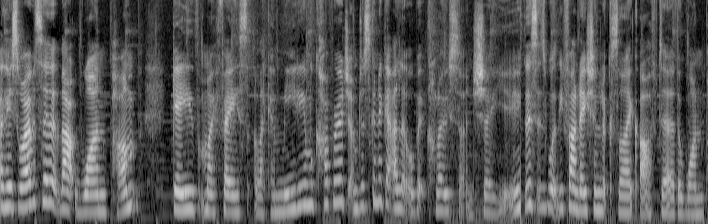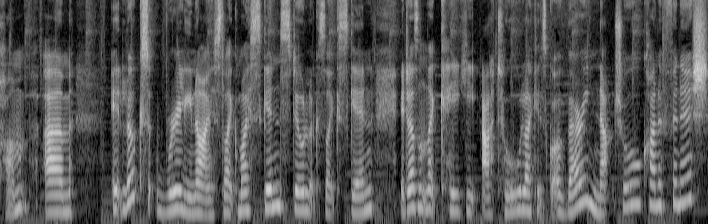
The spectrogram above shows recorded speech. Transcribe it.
Okay, so I would say that that one pump gave my face like a medium coverage. I'm just gonna get a little bit closer and show you. This is what the foundation looks like after the one pump. Um, it looks really nice. Like my skin still looks like skin. It doesn't look cakey at all. Like it's got a very natural kind of finish,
